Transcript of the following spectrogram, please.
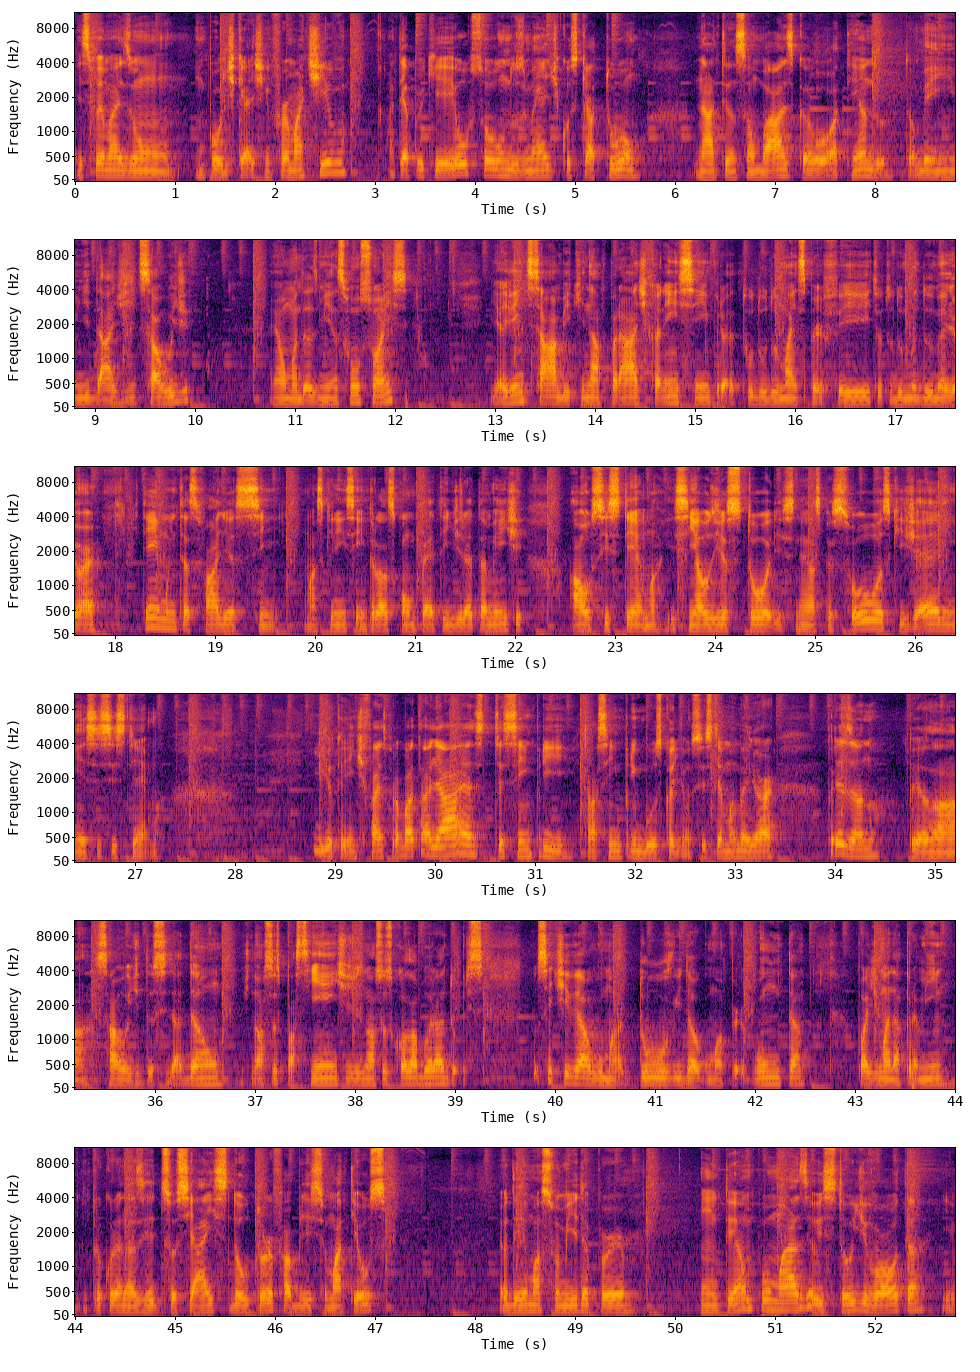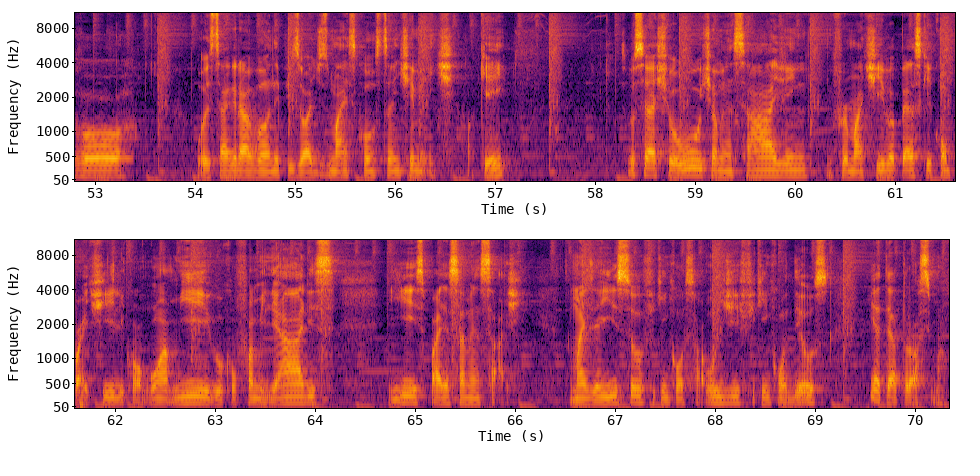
Esse foi mais um, um podcast informativo, até porque eu sou um dos médicos que atuam na atenção básica ou atendo também em unidade de saúde, é uma das minhas funções. E a gente sabe que na prática nem sempre é tudo do mais perfeito, tudo do melhor. Tem muitas falhas sim, mas que nem sempre elas competem diretamente ao sistema, e sim aos gestores, né, as pessoas que gerem esse sistema. E o que a gente faz para batalhar é ter sempre, estar tá sempre em busca de um sistema melhor, prezando pela saúde do cidadão, de nossos pacientes, de nossos colaboradores. Se você tiver alguma dúvida, alguma pergunta, pode mandar para mim e procura nas redes sociais Dr. Fabrício Mateus. Eu dei uma sumida por um tempo, mas eu estou de volta e vou, vou estar gravando episódios mais constantemente, ok? Se você achou útil a mensagem informativa, peço que compartilhe com algum amigo, com familiares e espalhe essa mensagem. Mas é isso, fiquem com saúde, fiquem com Deus e até a próxima.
